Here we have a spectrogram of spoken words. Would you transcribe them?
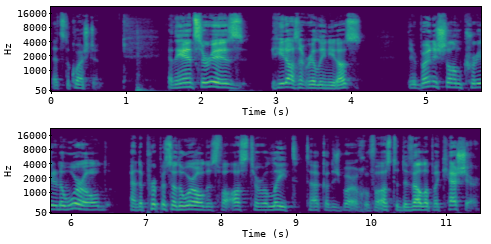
That's the question. And the answer is he doesn't really need us. The Ribono Shel Olam created a world, and the purpose of the world is for us to relate to Hakadosh Baruch Hu, for us to develop a kesher,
